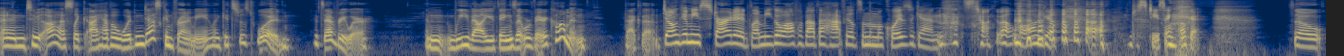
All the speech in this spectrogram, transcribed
And to us, like I have a wooden desk in front of me. Like it's just wood. It's everywhere. And we value things that were very common back then. Don't get me started. Let me go off about the Hatfields and the McCoys again. Let's talk about logging. Just teasing. Okay. So,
